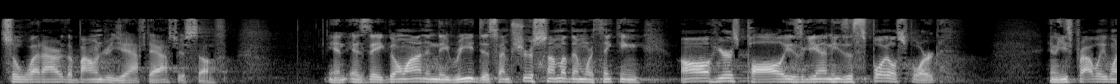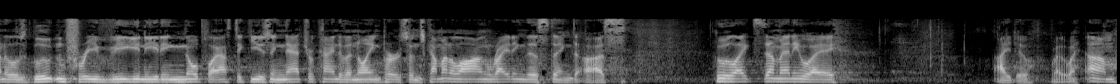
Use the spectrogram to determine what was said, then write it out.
So what are the boundaries? You have to ask yourself. And as they go on and they read this, I'm sure some of them were thinking, oh, here's Paul. He's again, he's a spoil sport. And he's probably one of those gluten-free, vegan eating, no plastic using, natural kind of annoying persons coming along writing this thing to us. Who likes them anyway? I do, by the way. Um,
